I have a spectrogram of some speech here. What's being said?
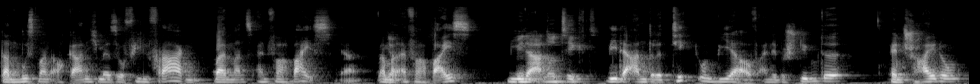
dann muss man auch gar nicht mehr so viel fragen, weil man es einfach weiß. Ja? Weil man Ja. einfach weiß, Wie der andere tickt. wie der andere tickt und wie er auf eine bestimmte Entscheidung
